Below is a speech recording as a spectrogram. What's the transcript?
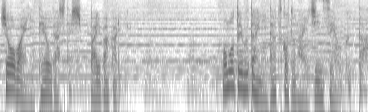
商売に手を出して失敗ばかり表舞台に立つことない人生を送った。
